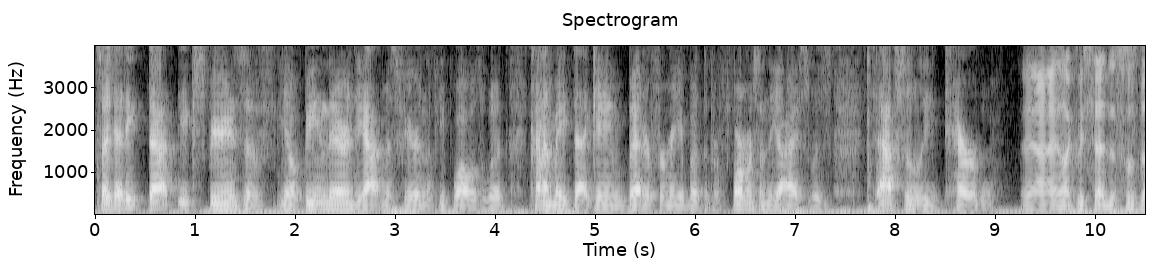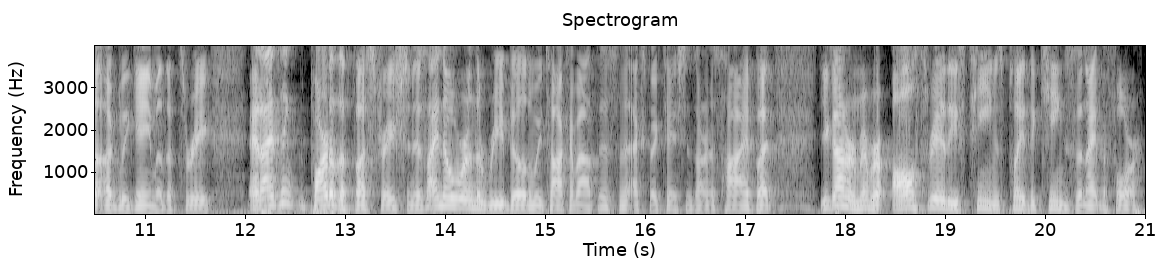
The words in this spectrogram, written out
So I, I think that the experience of you know being there in the atmosphere and the people I was with kind of made that game better for me. But the performance on the ice was it's absolutely terrible. Yeah, like we said, this was the ugly game of the three. And I think part of the frustration is I know we're in the rebuild and we talk about this and the expectations aren't as high, but you got to remember all three of these teams played the Kings the night before.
